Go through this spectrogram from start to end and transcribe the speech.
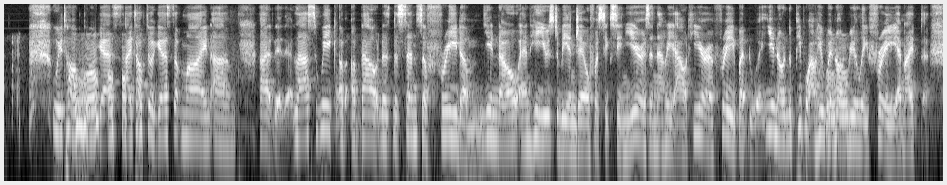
we talked to a guest. I talked to a guest of mine um, uh, last week about the, the, sense of freedom, you know. And he used to be in jail for 16 years, and now he out here free. But you know, the people out here we're mm-hmm. not really free. And I,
